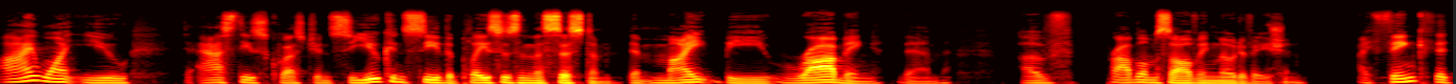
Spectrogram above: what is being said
I want you to ask these questions so you can see the places in the system that might be robbing them of problem solving motivation. I think that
